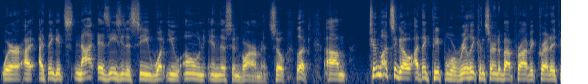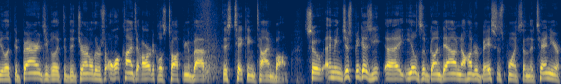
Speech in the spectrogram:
where I, I think it's not as easy to see what you own in this environment. So look. Um, Two months ago, I think people were really concerned about private credit. If you looked at Barron's, if you looked at the Journal, there was all kinds of articles talking about this ticking time bomb. So, I mean, just because uh, yields have gone down 100 basis points on the 10 year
